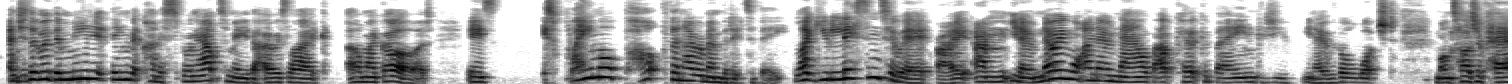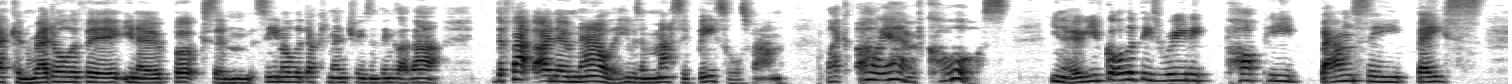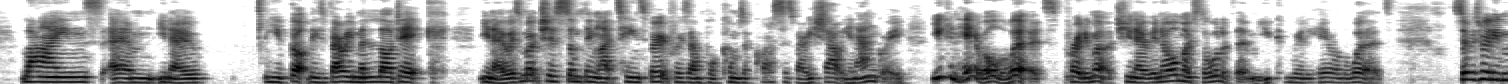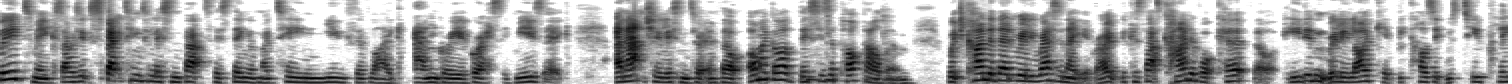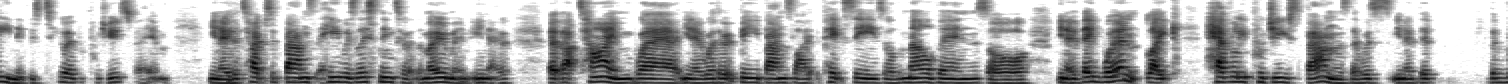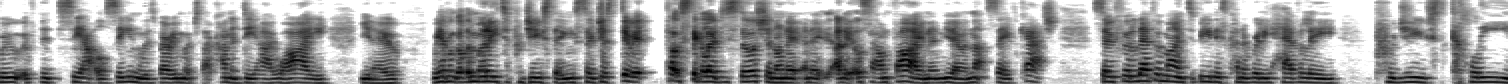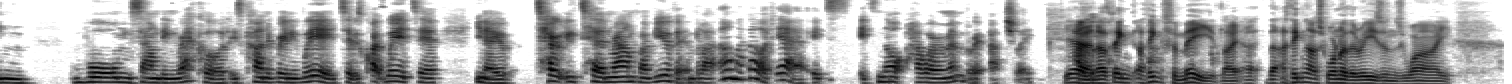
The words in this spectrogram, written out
And just the, the immediate thing that kind of sprung out to me that I was like, oh my God, is it's way more pop than I remembered it to be. Like you listen to it, right? And you know, knowing what I know now about Kurt Cobain, because you you know, we've all watched Montage of Heck and read all of the, you know, books and seen all the documentaries and things like that the fact that I know now that he was a massive Beatles fan, like, oh yeah, of course. You know, you've got all of these really poppy, bouncy bass lines. Um, you know, you've got these very melodic. You know, as much as something like Teen Spirit, for example, comes across as very shouty and angry, you can hear all the words pretty much. You know, in almost all of them, you can really hear all the words. So it was really weird to me because I was expecting to listen back to this thing of my teen youth of like angry, aggressive music and actually listen to it and thought, oh my God, this is a pop album, which kind of then really resonated, right? Because that's kind of what Kurt thought. He didn't really like it because it was too clean, it was too overproduced for him. You know, the types of bands that he was listening to at the moment, you know, at that time where, you know, whether it be bands like the Pixies or the Melvins or, you know, they weren't like heavily produced bands. There was, you know, the the root of the Seattle scene was very much that kind of DIY, you know, we haven't got the money to produce things, so just do it, stick a load of distortion on it and it and it'll sound fine and you know, and that saved cash. So for Nevermind to be this kind of really heavily produced, clean, warm sounding record is kind of really weird. So it was quite weird to, you know, totally turn around my view of it and be like, oh my god, yeah, it's it's not how I remember it actually. Yeah, I and I think I think for me, like uh, I think that's one of the reasons why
